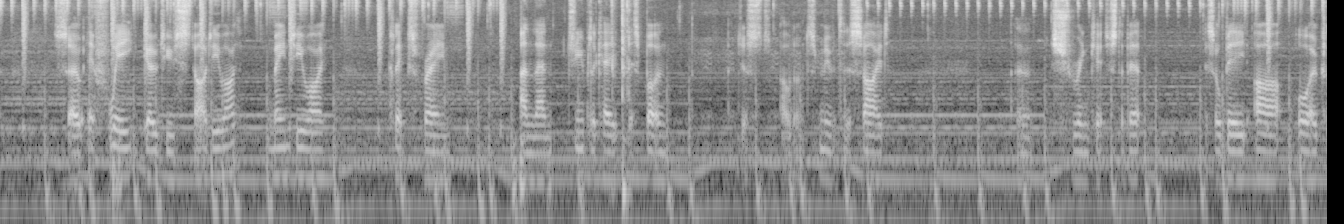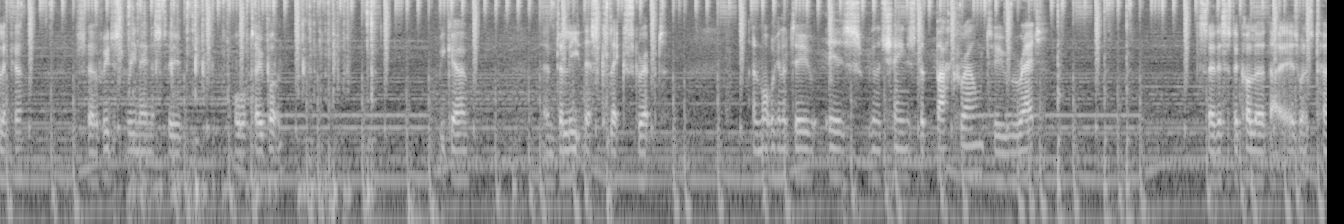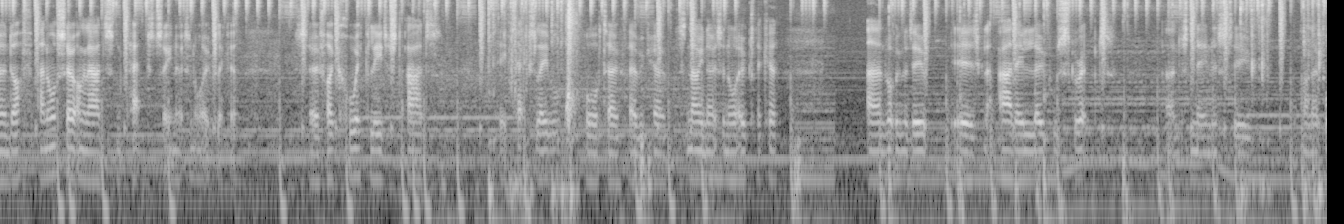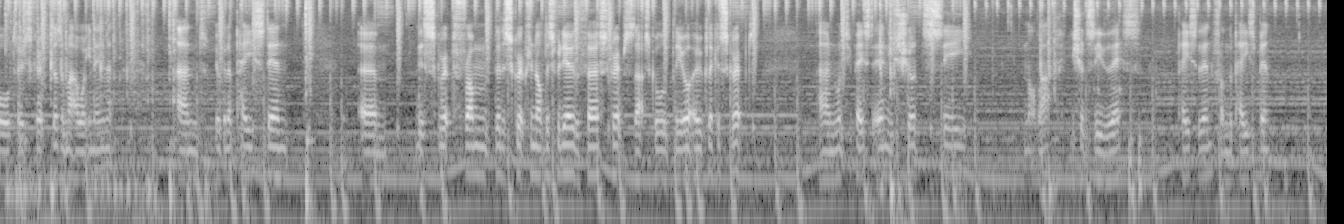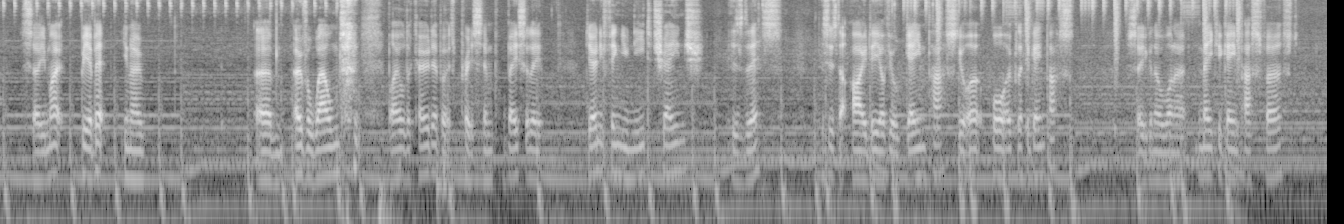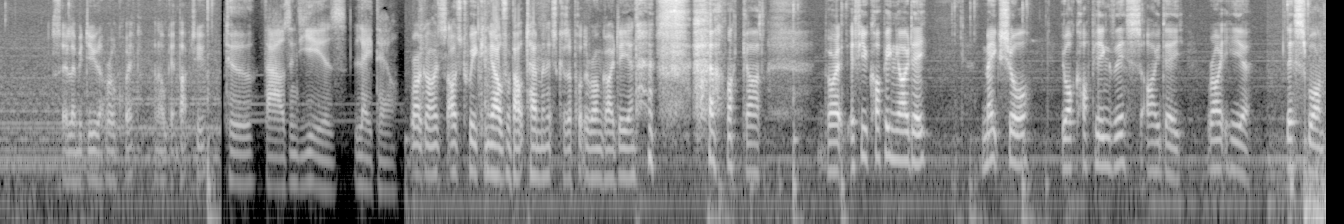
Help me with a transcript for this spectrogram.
So if we go to start GUI, main GUI, clicks frame, and then duplicate this button, just hold on, just move it to the side, and shrink it just a bit. This will be our auto clicker. So if we just rename this to auto button, we go and delete this click script. And what we're going to do is we're going to change the background to red. So this is the colour that it is when it's turned off. And also I'm going to add some text so you know it's an auto clicker. So if I quickly just add a text label, auto, there we go. So now you know it's an auto clicker. And what we're going to do is going to add a local script and just name this to don't know auto script doesn't matter what you name it. And you're going to paste in um, this script from the description of this video the first script that's called the auto clicker script. And once you paste it in you should see not that you should see this pasted in from the Pastebin. So you might be a bit you know um, overwhelmed by all the code but it's pretty simple. Basically the only thing you need to change is this this is the ID of your game pass your auto clicker game pass so you're going to want to make a game pass first so let me do that real quick and I'll get back to you 2,000 years later. Right guys, I was tweaking out for about 10 minutes because I put the wrong ID in. oh my god. Right, if you're copying the ID, make sure you are copying this ID right here. This one.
